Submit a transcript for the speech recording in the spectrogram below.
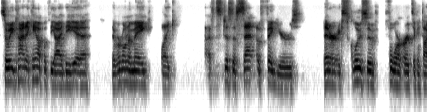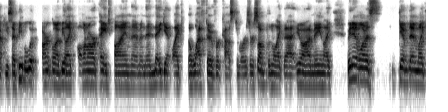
so we kind of came up with the idea that we're going to make like a, just a set of figures that are exclusive for Earth to Kentucky. So people aren't going to be like on our page buying them and then they get like the leftover customers or something like that. You know what I mean? Like we didn't want to give them like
